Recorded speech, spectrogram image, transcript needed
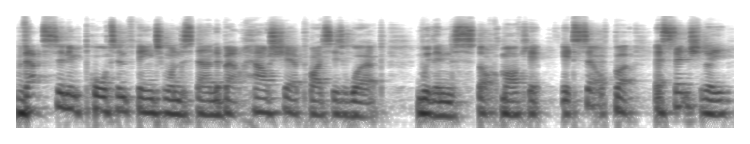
that's an important thing to understand about how share prices work within the stock market itself. But essentially,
